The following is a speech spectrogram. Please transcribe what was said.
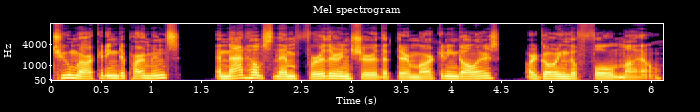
to marketing departments, and that helps them further ensure that their marketing dollars are going the full mile.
